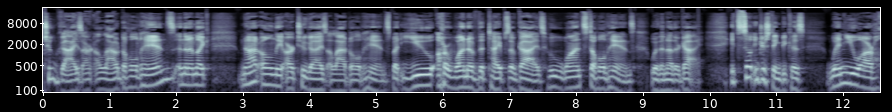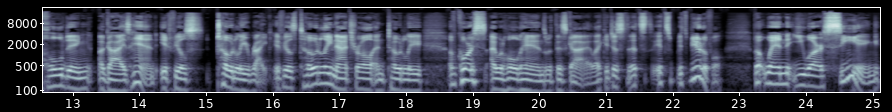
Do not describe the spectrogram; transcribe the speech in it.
Two guys aren't allowed to hold hands. And then I'm like, not only are two guys allowed to hold hands, but you are one of the types of guys who wants to hold hands with another guy. It's so interesting because when you are holding a guy's hand, it feels totally right. It feels totally natural and totally of course I would hold hands with this guy. Like it just it's it's it's beautiful. But when you are seeing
